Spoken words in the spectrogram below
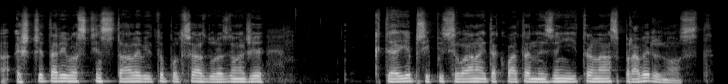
a ještě tady vlastně stále je to potřeba zdůrazňovat, že k té je připisována i taková ta nezměnitelná spravedlnost.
